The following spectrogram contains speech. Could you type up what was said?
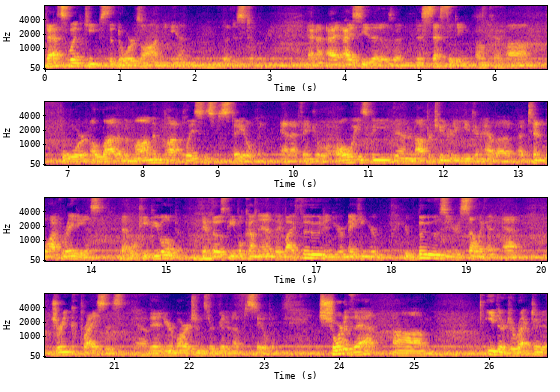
That's what keeps the doors on in the distillery. And I, I see that as a necessity Okay. um, for a lot of the mom and pop places to stay open. And I think it will always be then an opportunity. You can have a, a 10 block radius that will keep you open. If those people come in, they buy food, and you're making your, your booze and you're selling it at drink prices, Yeah. then your margins are good enough to stay open. Short of that, um, either direct to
